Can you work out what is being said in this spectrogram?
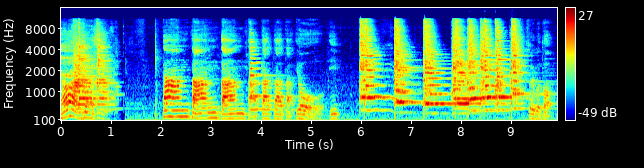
ああ忙しいタンタンタンタタタタよーいそういうこと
